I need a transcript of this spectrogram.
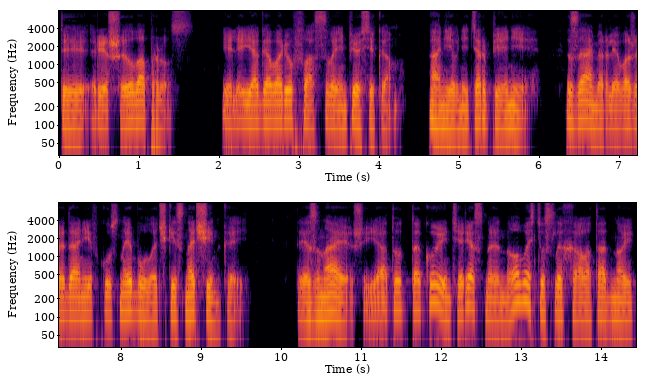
Ты решил вопрос. Или я говорю фас своим песикам. Они в нетерпении. Замерли в ожидании вкусной булочки с начинкой. Ты знаешь, я тут такую интересную новость услыхал от одной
